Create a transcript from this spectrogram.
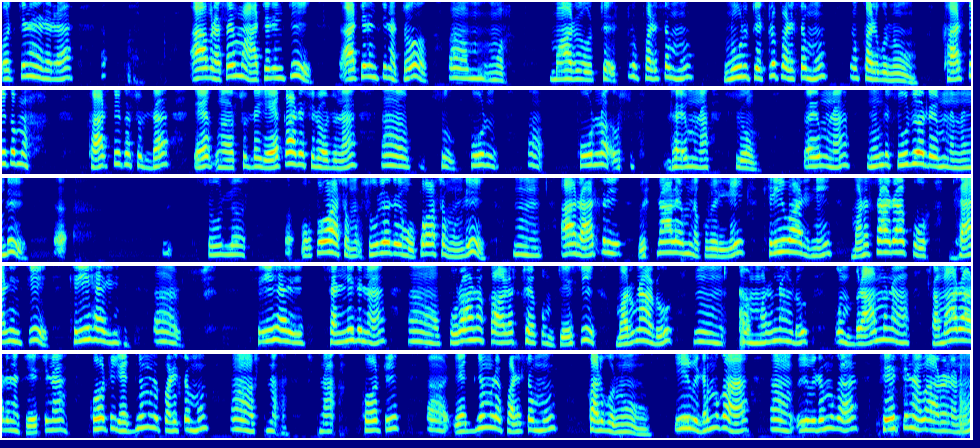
వచ్చిన ఎడల ఆ వ్రతం ఆచరించి ఆచరించినచో మారు చెట్లు ఫలితము నూరు చెట్లు ఫలితము కలుగును. కార్తీక కార్తీక శుద్ధ ఏ శుద్ధ ఏకాదశి రోజున సు- పూర్ణ పూర్ణ దయమున సు- దయమున నుండి సూర్యోదయమున నుండి సూర్యో సూర్య ఉపవాసము సూర్యోదయం ఉపవాసం ఉండి ఆ రాత్రి విష్ణాలయమునకు వెళ్ళి శ్రీవారిని మనసారా ధ్యానించి శ్రీహరి శ్రీహరి సన్నిధిన పురాణ కాలక్షేపం చేసి మరునాడు మరునాడు బ్రాహ్మణ సమారాధన చేసిన కోటి యజ్ఞముల ఫలితము స్నా కోటి యజ్ఞముల ఫలితము కలుగును. ఈ విధముగా ఈ విధముగా చేసిన వారులను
